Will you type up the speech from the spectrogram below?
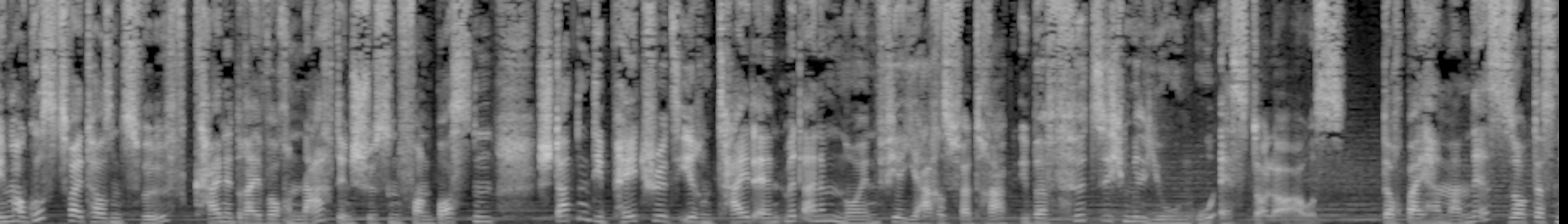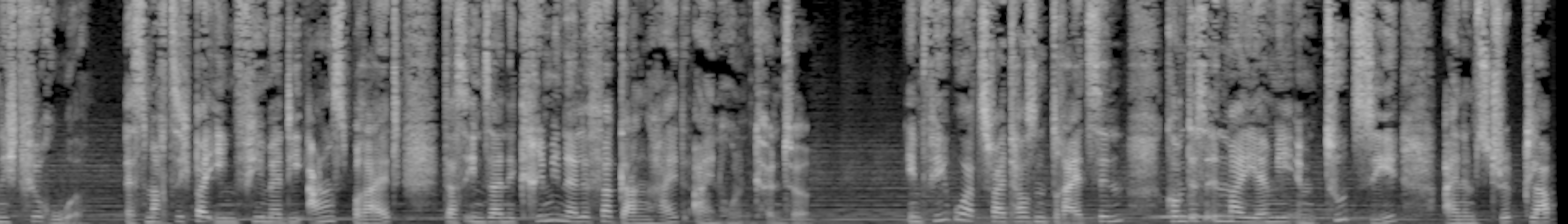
Im August 2012, keine drei Wochen nach den Schüssen von Boston, statten die Patriots ihren Tight End mit einem neuen Vierjahresvertrag über 40 Millionen US-Dollar aus. Doch bei Hernandez sorgt das nicht für Ruhe. Es macht sich bei ihm vielmehr die Angst breit, dass ihn seine kriminelle Vergangenheit einholen könnte. Im Februar 2013 kommt es in Miami im Tootsie, einem Stripclub,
